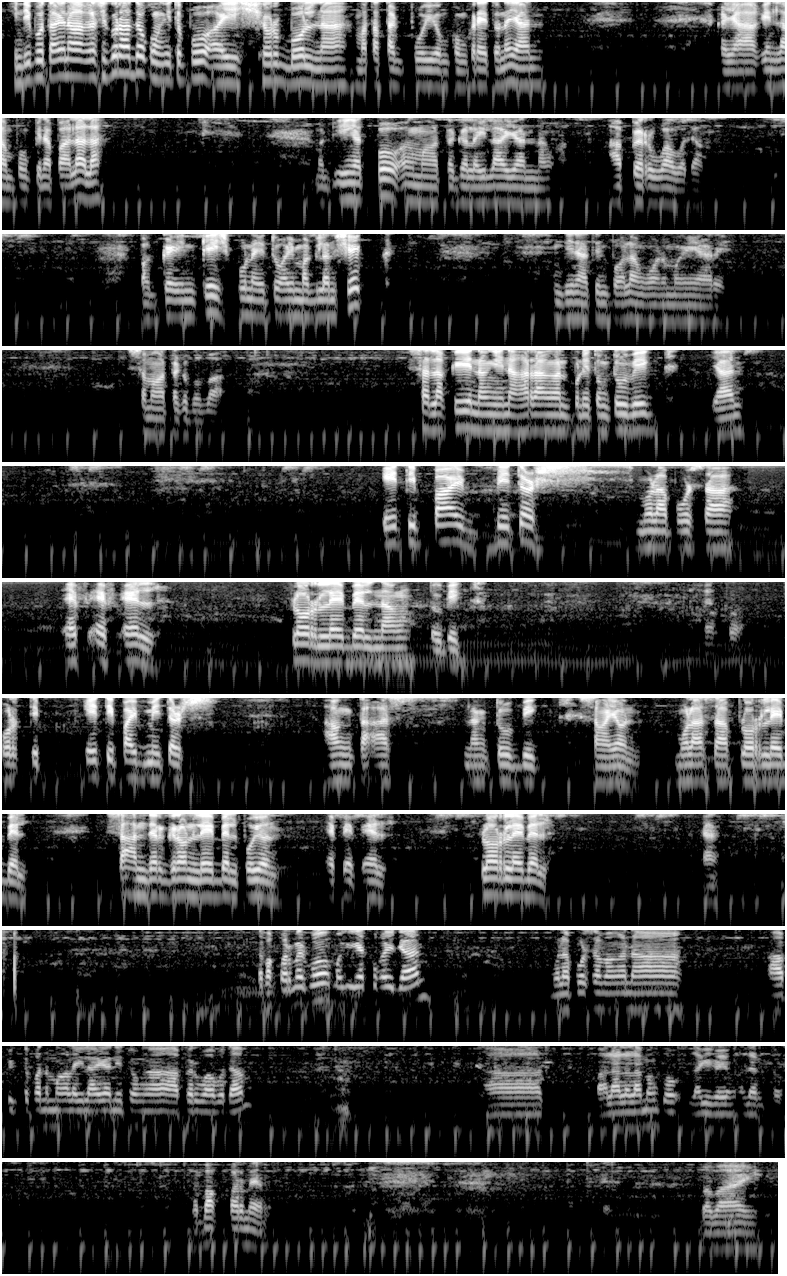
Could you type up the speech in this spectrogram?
Hindi po tayo nakakasigurado kung ito po ay sure ball na matatag po yung konkreto na yan. Kaya akin lang pong pinapaalala mag-ingat po ang mga tagalaylayan ng Upper Wawa Dam. Pagka in case po na ito ay maglandshake hindi natin po alam kung ano mangyayari sa mga taga-baba. Sa laki ng hinaharangan po nitong tubig, yan. 85 meters mula po sa FFL floor level ng tubig. Yan po. 40, 85 meters ang taas ng tubig sa ngayon mula sa floor level. Sa underground level po yun FFL floor level. Yan. Tabak farmer po mag-ingat po kayo dyan. Mula po sa mga na apekto pa ng mga laylayan itong uh, Upper Wawa Dam. At paalala lamang po lagi kayong alerto. Tabak farmer 拜拜。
